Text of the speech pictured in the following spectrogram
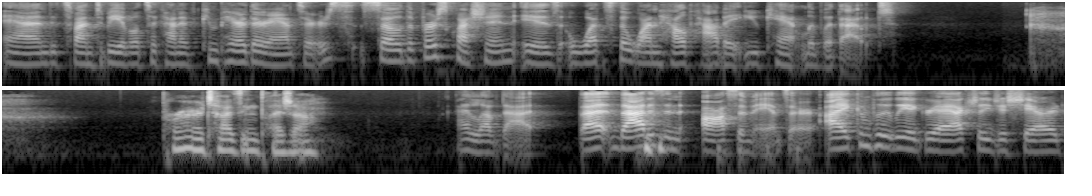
And it's fun to be able to kind of compare their answers. So, the first question is What's the one health habit you can't live without? Prioritizing pleasure. I love that. That that is an awesome answer. I completely agree. I actually just shared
